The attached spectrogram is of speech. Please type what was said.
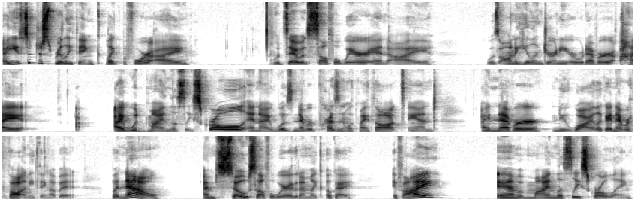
I used to just really think like before I would say I was self aware and I was on a healing journey or whatever, I I would mindlessly scroll and I was never present with my thoughts and I never knew why. Like I never thought anything of it. But now I'm so self aware that I'm like, okay, if I am mindlessly scrolling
